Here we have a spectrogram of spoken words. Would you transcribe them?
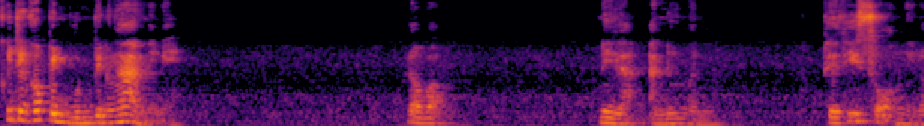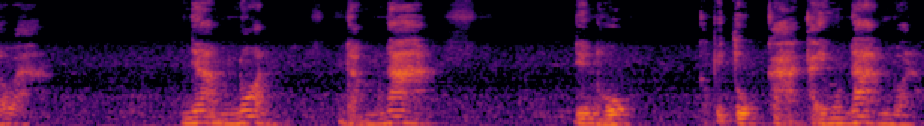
คือจังเขาเป็นบุญเป็นงานนี่ไงเราบอกนี่แหละอันนึงมันเธอที่สองนี่แล้วว่าย่ามนอนดำหน้า เดือนหกก็ไปตกกาไทยมุนหน้ามันบ่ละ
